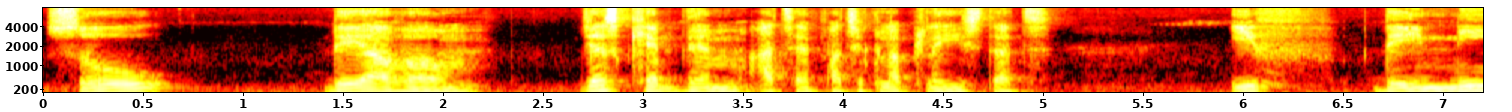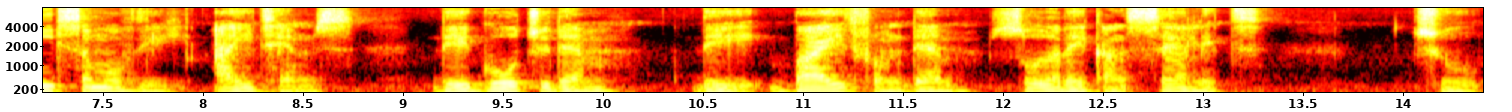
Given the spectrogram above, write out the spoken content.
So they have um, just kept them at a particular place that if they need some of the items they go to them they buy it from them so that they can sell it to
